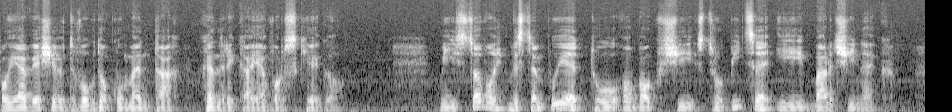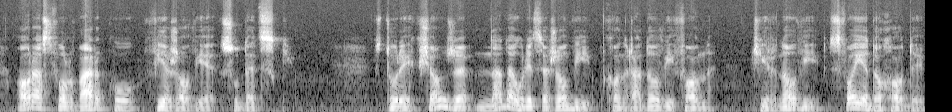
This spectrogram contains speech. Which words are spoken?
pojawia się w dwóch dokumentach Henryka Jaworskiego. Miejscowość występuje tu obok wsi Strupice i Barcinek oraz folwarku w Wieżowie Sudeckim, z których książę nadał rycerzowi Konradowi von Czirnowi swoje dochody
